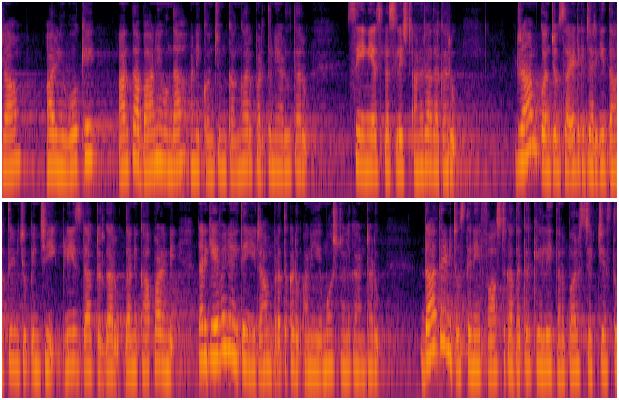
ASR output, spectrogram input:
రామ్ ఆర్ యు ఓకే? అంతా బాగానే ఉందా? అని కొంచెం కంగారు పడుతూనే అడుగుతారు సీనియర్ స్పెషలిస్ట్ అనురాధ గారు. రామ్ కొంచెం సైడ్కి జరిగి దాత్రిని చూపించి ప్లీజ్ డాక్టర్ గారు దాన్ని కాపాడండి. దానికి ఏమైనా అయితే ఈ రామ్ బ్రతకడు అని ఎమోషనల్గా అంటాడు. దాత్రిని చూస్తేనే ఫాస్ట్గా దగ్గరికి వెళ్ళి తన పర్స్ చెక్ చేస్తూ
